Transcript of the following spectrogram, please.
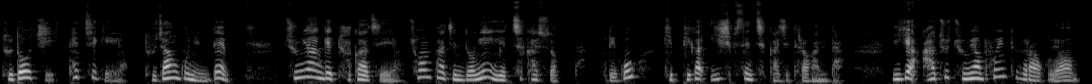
두더지 퇴치기예요. 두 장군인데 중요한 게 두 가지예요. 초음파 진동이 예측할 수 없다. 그리고 깊이가 20cm까지 들어간다. 이게 아주 중요한 포인트더라고요.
